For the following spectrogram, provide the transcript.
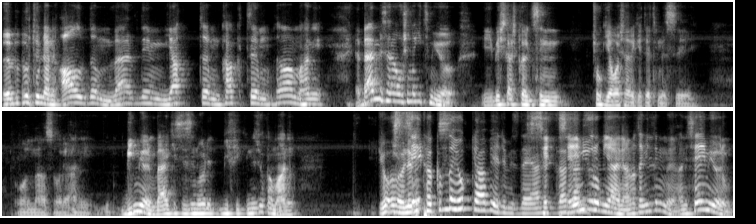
Öbür türlü hani aldım, verdim, yattım, kalktım tamam mı? Hani ya ben mesela hoşuma gitmiyor. Ee, Beşiktaş kalitesinin çok yavaş hareket etmesi. Ondan sonra hani bilmiyorum belki sizin öyle bir fikriniz yok ama hani Yo, öyle bir Sev- takım da yok ki abi elimizde yani. se- Zaten sevmiyorum yani anlatabildim mi? Hani sevmiyorum.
